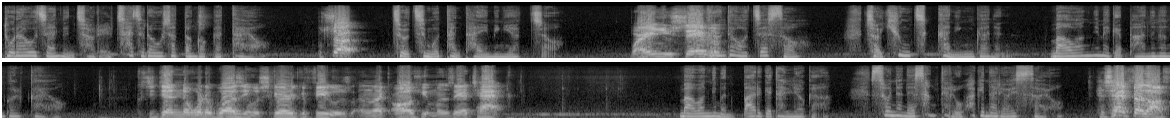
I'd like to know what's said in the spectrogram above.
돌아오지 않는 저를 찾으러 오셨던 것 같아요. What's up? 좋지 못한 타이밍이었죠. Why didn't you save him? 그런데 어째서 저 흉측한 인간은 마왕님에게 반응한 걸까요? Because he didn't know what it was and he was scared and confused. And like all humans, they attack. 마왕님은 빠르게 달려가 소년의 상태를 확인하려 했어요. His head fell off.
